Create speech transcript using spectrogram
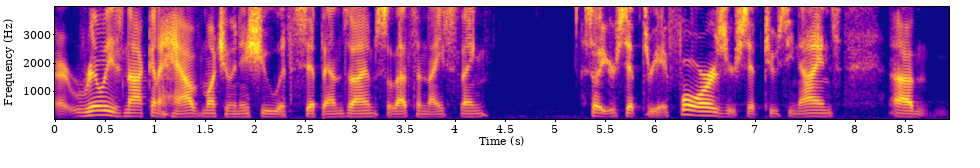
uh, really is not going to have much of an issue with CYP enzymes, so that's a nice thing. So your CYP3A4s, your CYP2C9s, um,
